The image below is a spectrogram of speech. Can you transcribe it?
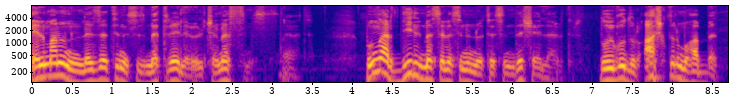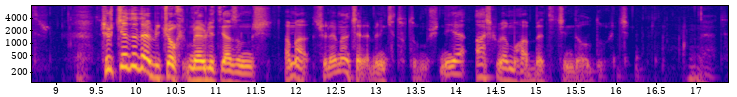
Elmanın lezzetini siz metreyle ölçemezsiniz. Evet. Bunlar dil meselesinin ötesinde şeylerdir. Duygudur, aşktır, muhabbettir. Türkçede de birçok mevlid yazılmış ama Süleyman Çelebi'ninki tutulmuş. Niye? Aşk ve muhabbet içinde olduğu için. Evet.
